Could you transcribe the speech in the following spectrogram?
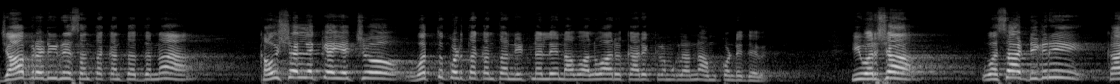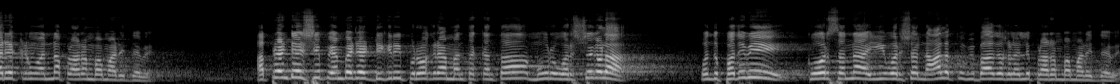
ಜಾಬ್ ರೆಡಿನೆಸ್ ಅಂತಕ್ಕಂಥದ್ದನ್ನು ಕೌಶಲ್ಯಕ್ಕೆ ಹೆಚ್ಚು ಒತ್ತು ಕೊಡ್ತಕ್ಕಂಥ ನಿಟ್ಟಿನಲ್ಲಿ ನಾವು ಹಲವಾರು ಕಾರ್ಯಕ್ರಮಗಳನ್ನು ಹಮ್ಮಿಕೊಂಡಿದ್ದೇವೆ. ಈ ವರ್ಷ ಹೊಸ ಡಿಗ್ರಿ ಕಾರ್ಯಕ್ರಮವನ್ನು ಪ್ರಾರಂಭ ಮಾಡಿದ್ದೇವೆ. ಅಪ್ರೆಂಟಿಸ್ಶಿಪ್ ಎಂಬೆಡೆಡ್ ಡಿಗ್ರಿ ಪ್ರೋಗ್ರಾಮ್ ಅಂತಕ್ಕಂಥ ಮೂರು ವರ್ಷಗಳ ಒಂದು ಪದವಿ ಕೋರ್ಸನ್ನು ಈ ವರ್ಷ ನಾಲ್ಕು ವಿಭಾಗಗಳಲ್ಲಿ ಪ್ರಾರಂಭ ಮಾಡಿದ್ದೇವೆ.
